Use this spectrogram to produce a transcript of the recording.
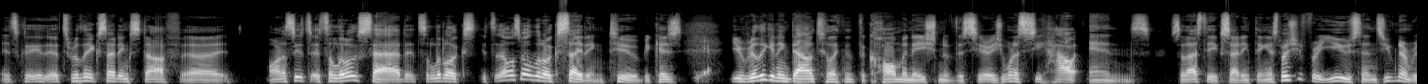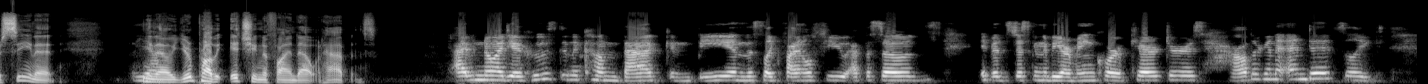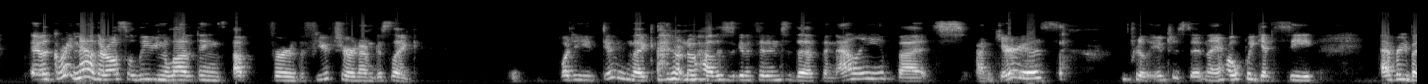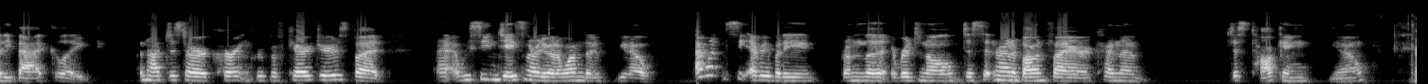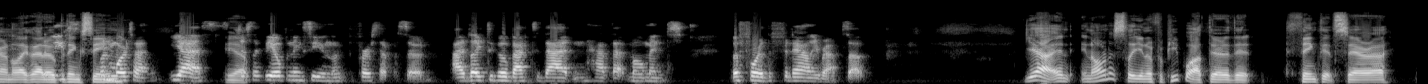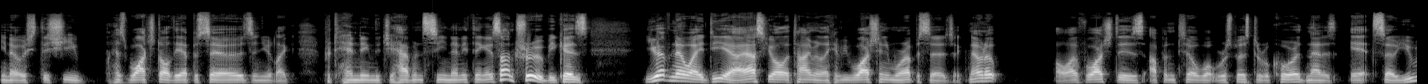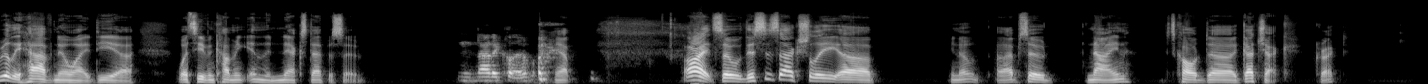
it's it's really exciting stuff. Uh, honestly, it's it's a little sad. It's a little ex- it's also a little exciting too because Yeah. you're really getting down to I think the culmination of the series. You want to see how it ends. So that's the exciting thing, especially for you since you've never seen it. You know, you're probably itching to find out what happens. I have no idea who's gonna come back and be in this like final few episodes. If it's just gonna be our main core of characters, how they're gonna end it. Like, like right now they're also leaving a lot of things up for the future, and I'm just like, what are you doing? Like, I don't know how this is gonna fit into the finale, but I'm curious. I'm really interested, and I hope we get to see everybody back. Like, not just our current group of characters, but uh, we've seen Jason already, but I wanted to, you know, I want to see everybody from the original just sitting around a bonfire, kind of just talking, you know. Kind of like that At opening scene. One more time. Yes. Yeah. Just like the opening scene in like, the first episode. I'd like to go back to that and have that moment before the finale wraps up. Yeah, and, and honestly, you know, for people out there that think that Sarah, you know, that she has watched all the episodes and you're like pretending that you haven't seen anything, it's not true because you have no idea. I ask you all the time, you're like, have you watched any more episodes? Like, no, nope. All I've watched is up until what we're supposed to record and that is it. So you really have no idea what's even coming in the next episode. Not a clue. Yep. All right. So this is actually, uh, you know, episode nine. It's called, uh, Gut Check, correct?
